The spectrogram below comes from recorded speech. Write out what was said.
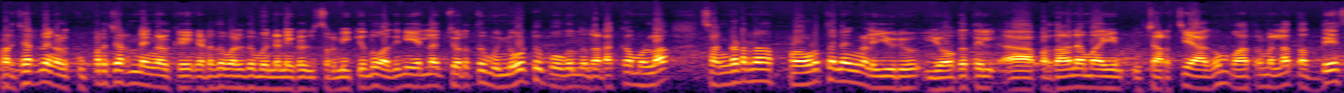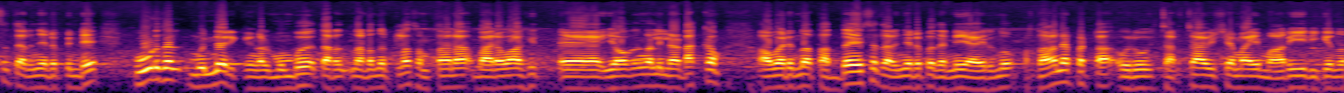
പ്രചരണങ്ങൾ കുപ്രചരണങ്ങൾക്ക് ഇടതു വലത് മുന്നണികൾ ശ്രമിക്കുന്നു. അതിനെയെല്ലാം ചെറുത്ത് മുന്നോട്ട് പോകുന്നതടക്കമുള്ള സംഘടനാ പ്രവർത്തനങ്ങൾ ഈ ഒരു യോഗത്തിൽ പ്രധാനമായും ചർച്ചയാകും. മാത്രമല്ല തദ്ദേശ തെരഞ്ഞെടുപ്പിന്റെ കൂടുതൽ മുന്നൊരുക്കങ്ങൾ മുമ്പ് നടന്നിട്ടുള്ള സംസ്ഥാന ഭാരവാഹി യോഗങ്ങളിലടക്കം വരുന്ന തദ്ദേശ തെരഞ്ഞെടുപ്പ് തന്നെയായിരുന്നു പ്രധാനപ്പെട്ട ഒരു ചർച്ചാ. വിഷയമായി മാറിയിരിക്കുന്ന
